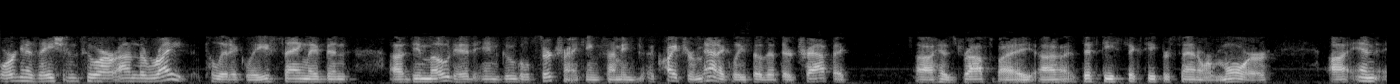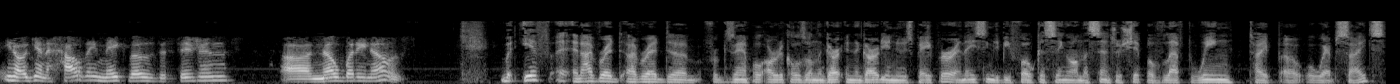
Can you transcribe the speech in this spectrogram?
organizations who are on the right politically, saying they've been uh, demoted in Google search rankings. I mean, quite dramatically, so that their traffic uh, has dropped by uh, 50, 60 percent or more. Uh, and you know, again, how they make those decisions, uh, nobody knows. But if, and I've read, I've read, um, for example, articles on the in the Guardian newspaper, and they seem to be focusing on the censorship of left-wing type uh, websites.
